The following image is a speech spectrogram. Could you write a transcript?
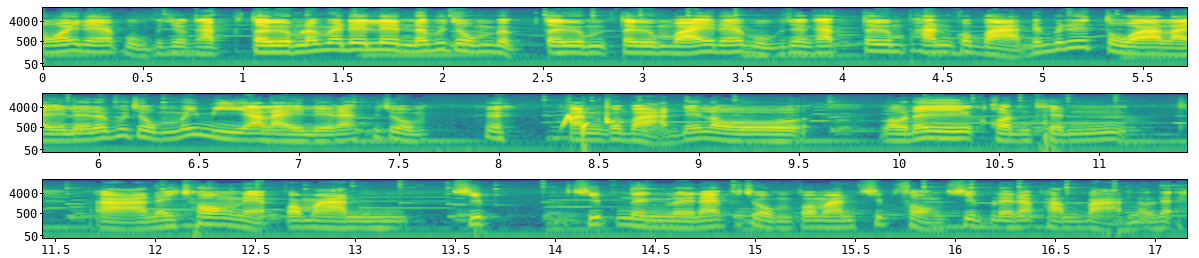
น้อยนะครับผมผู้ชมครับ เติมแล้วไม่ได้เล่นนะผู้ชมแบบเติมเติมไว้นะครับผมผู้ชมครับ เติมพันกว่าบาทนี่ไม่ได้ตัวอะไรเลยนะผู้ชมไม่มีอะไรเลยนะผู้ชมพันกว่าบาทนี่เราเราได้คอนเทนต์อ่าในช่องเนี่ยประมาณคลิป คลิปหนึ่งเลยนะผู้ชมประมาณคลิป 2 คลิปเลยนะพันบาทแล้วเนี่ย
